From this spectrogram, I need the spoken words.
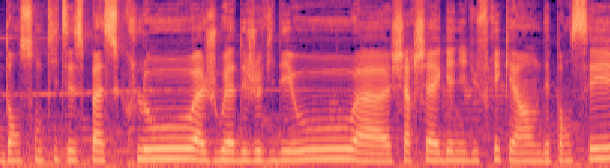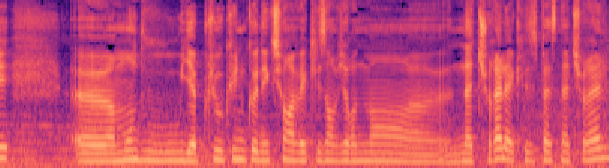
dans son petit espace clos, à jouer à des jeux vidéo, à chercher à gagner du fric et à en dépenser, euh, un monde où il n'y a plus aucune connexion avec les environnements euh, naturels, avec les espaces naturels,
